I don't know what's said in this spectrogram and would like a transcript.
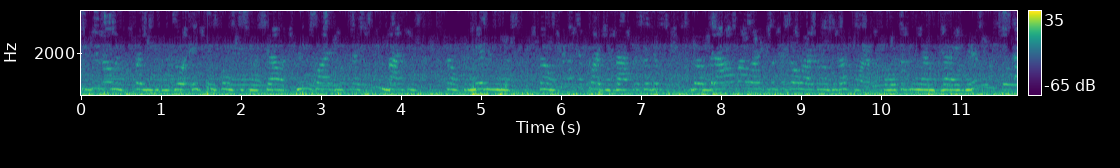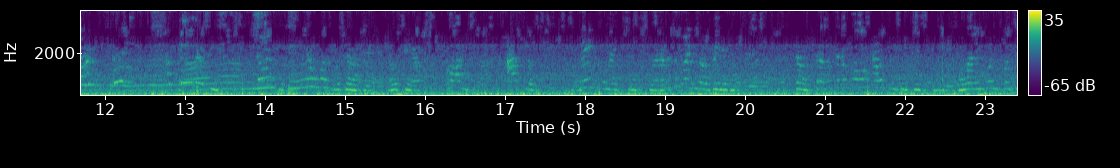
e Binômio disponibilizou esse cupom comercial aqui no código que aqui embaixo na descrição, primeiro link na descrição, que você pode usar para fazer o dobrar o valor que você coloca na plataforma. Colocou 500 reais mesmo, tá? Apenas assim. Então assim, eu posso você eu tenho código lá, aproveita. Veja funciona. Você pode dar o período de negociação para você não colocar o seu sentido de dinheiro lá enquanto você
